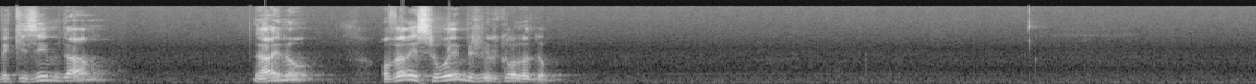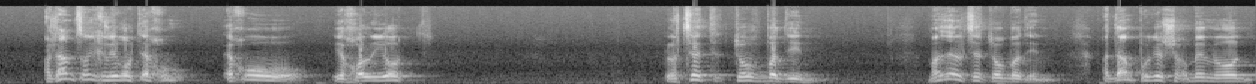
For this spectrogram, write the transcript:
מקיזים דם, דהיינו, עובר איסורים בשביל כל אדום. אדם צריך לראות איך הוא, איך הוא יכול להיות לצאת טוב בדין. מה זה לצאת טוב בדין? אדם פוגש הרבה מאוד.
